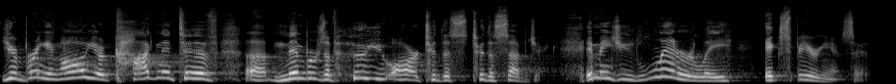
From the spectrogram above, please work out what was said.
you're bringing all your cognitive uh, members of who you are to, this, to the subject. It means you literally experience it.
